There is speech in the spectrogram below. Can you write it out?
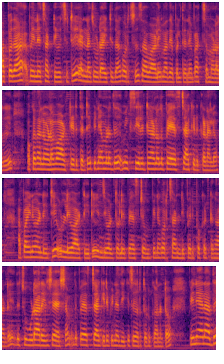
അപ്പോൾ ഇതാ പിന്നെ ചട്ടി വെച്ചിട്ട് എണ്ണ ചൂടായിട്ട് ഇതാ കുറച്ച് സവാളയും അതേപോലെ തന്നെ പച്ചമുളക് ഒക്കെ നല്ലോണം വാട്ടിയെടുത്തിട്ട് പിന്നെ നമ്മളിത് മിക്സിയിലിട്ട് കാണുമെന്ന് പേസ്റ്റ് ആക്കി എടുക്കണമല്ലോ അപ്പോൾ അതിന് വേണ്ടിയിട്ട് ഉള്ളി വാട്ടിയിട്ട് ഇഞ്ചി വെളുത്തുള്ളി പേസ്റ്റും പിന്നെ കുറച്ച് അണ്ടിപ്പരിപ്പൊക്കെ ഇട്ടുകൊണ്ട് ഇത് ചൂടാറിയതിന് ശേഷം ഇത് പേസ്റ്റ് ആക്കിയിട്ട് പിന്നെ അതിലേക്ക് ചേർത്ത് കൊടുക്കുകയാണ് കേട്ടോ പിന്നെ ഞാനത്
